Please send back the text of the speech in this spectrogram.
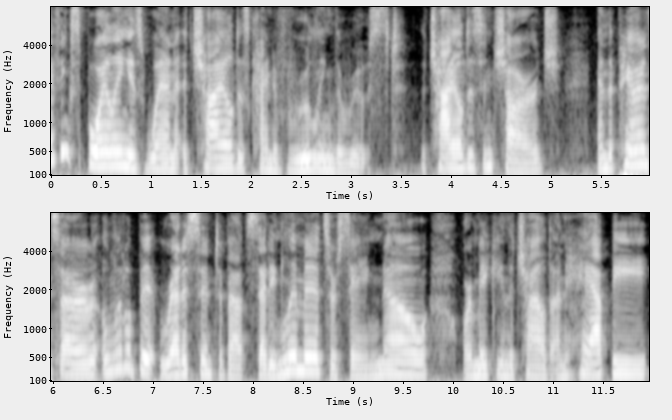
I think spoiling is when a child is kind of ruling the roost. The child is in charge, and the parents are a little bit reticent about setting limits or saying no or making the child unhappy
